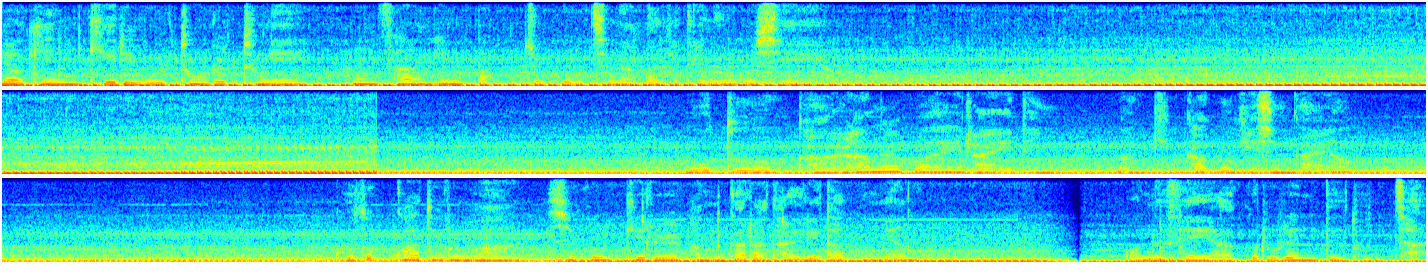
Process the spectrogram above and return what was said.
여긴 길이 울퉁불퉁해 항상 힘 빡 주고 지나가게 되는 곳이에요. 모두 가을 하늘과의 라이딩 만끽하고 계신가요? 고속화도로와 시골길을 번갈아 달리다 보면 어느새 아그로랜드 도착.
